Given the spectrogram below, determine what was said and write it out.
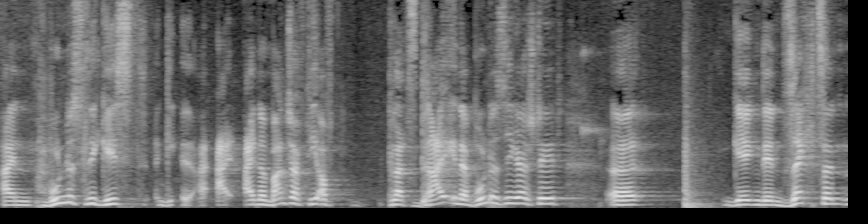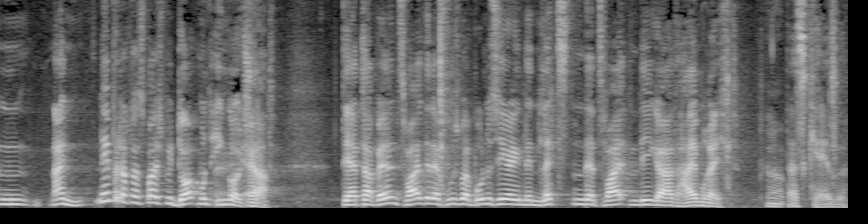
ein Bundesligist, äh, eine Mannschaft, die auf Platz 3 in der Bundesliga steht, äh, gegen den 16. Nein, nehmen wir doch das Beispiel Dortmund-Ingolstadt. Ja. Der Tabellenzweite der Fußball-Bundesliga gegen den letzten der zweiten Liga hat Heimrecht. Ja. Das ist Käse.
